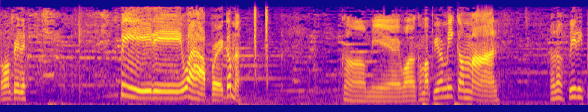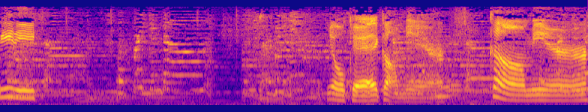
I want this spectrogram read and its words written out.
Come on, Petey. Petey, what happened? Come on. Come here. You wanna come up here me? Come on. No, no, Petey, Petey. You okay? Come here. Come here.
